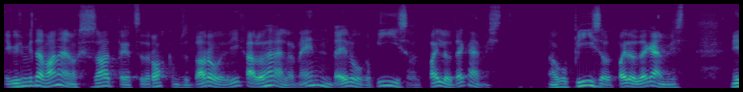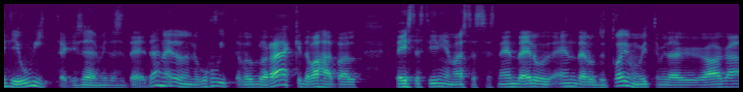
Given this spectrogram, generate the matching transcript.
ja kui, mida vanemaks sa saad, tegelikult seda rohkem saad aru, et igalühel on enda eluga piisavalt palju tegemist nagu piisavalt palju tegemist. Neid ei huvitagi see, mida sa teed, jah, neil on nagu huvitav võib-olla rääkida vahepeal teistest inimestest, sest nende elu, enda elus ei toimu mitte midagi, aga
